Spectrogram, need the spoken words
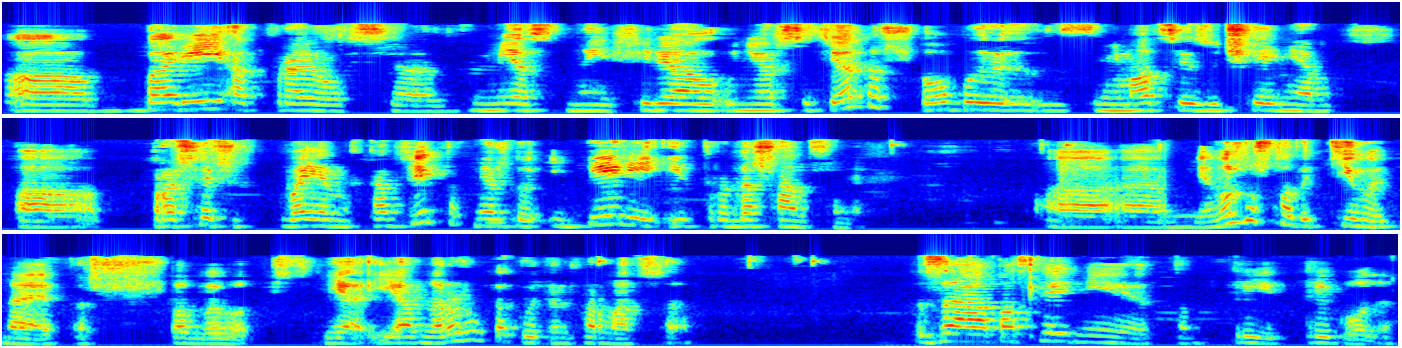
А, Борей отправился в местный филиал университета, чтобы заниматься изучением а, прошедших военных конфликтов между империей и традошанцами. А, мне нужно что-то кинуть на это, чтобы вот я, я обнаружил какую-то информацию за последние там, три, три года.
